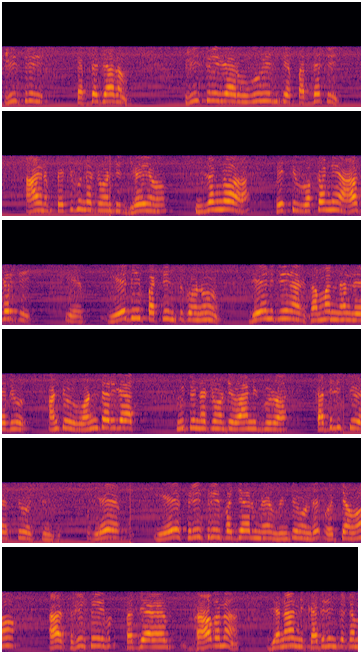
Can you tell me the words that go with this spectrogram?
శ్రీశ్రీ పెద్ద శ్రీశ్రీ గారు ఊహించే పద్ధతి ఆయన పెట్టుకున్నటువంటి ధ్యేయం నిజంగా ప్రతి ఒక్కరిని ఆఖరికి ఏది పట్టించుకోను దేనికి నాకు సంబంధం లేదు అంటూ ఒంటరిగా కూర్చున్నటువంటి వాడిని కూడా కదిలిచ్చి వేస్తూ వచ్చింది. ఏ ఏ శ్రీశ్రీ పద్యాలు మేము వింటూ ఉండే వచ్చామో ఆ శ్రీశ్రీ పద్య భావన జనాన్ని కదిలించటం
